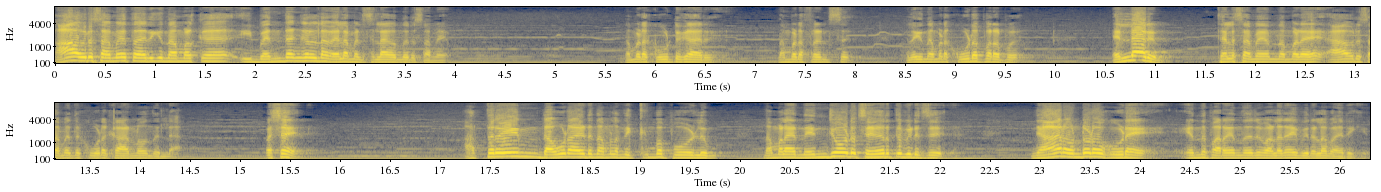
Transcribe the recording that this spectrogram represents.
ആ ഒരു സമയത്തായിരിക്കും നമ്മൾക്ക് ഈ ബന്ധങ്ങളുടെ വില മനസ്സിലാകുന്ന ഒരു സമയം. നമ്മുടെ കൂട്ടുകാർ നമ്മുടെ ഫ്രണ്ട്സ് അല്ലെങ്കിൽ നമ്മുടെ കൂടപ്പിറപ്പ് എല്ലാവരും ചില സമയം നമ്മുടെ ആ ഒരു സമയത്ത് കൂടെ കാണണമെന്നില്ല. പക്ഷേ അത്രയും ഡൗൺ ആയിട്ട് നമ്മൾ നിൽക്കുമ്പോൾ പോലും നമ്മളെ നെഞ്ചോട് ചേർത്ത് പിടിച്ച് ഞാൻ ഉണ്ടോ കൂടെ എന്ന് പറയുന്നത് വളരെ വിരളമായിരിക്കും.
